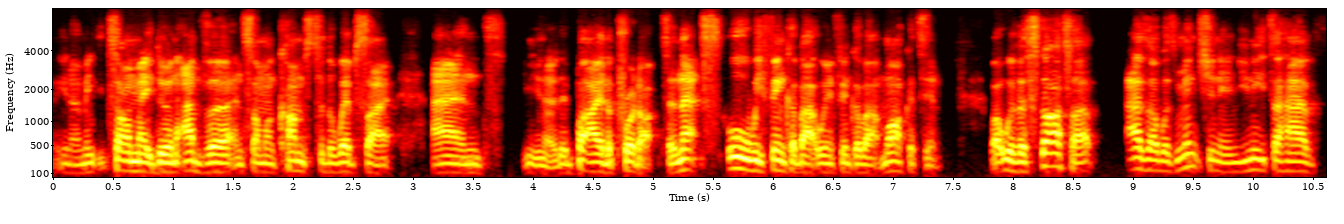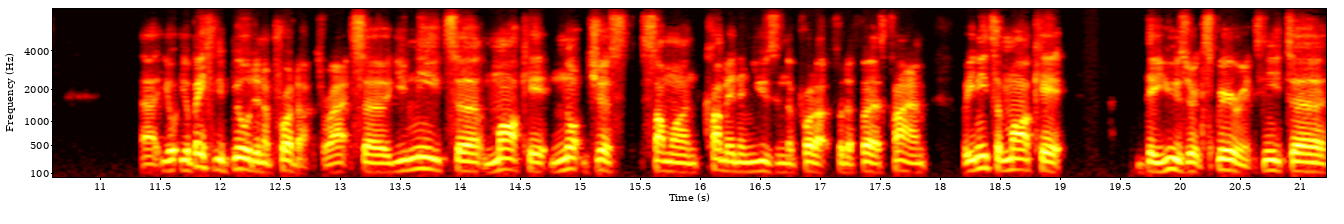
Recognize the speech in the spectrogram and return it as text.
you know, someone may do an advert and someone comes to the website and, you know, they buy the product. And that's all we think about when we think about marketing. But with a startup, as I was mentioning, you need to have uh, you're, you're basically building a product, right? So you need to market not just someone coming and using the product for the first time, but you need to market the user experience. You need to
